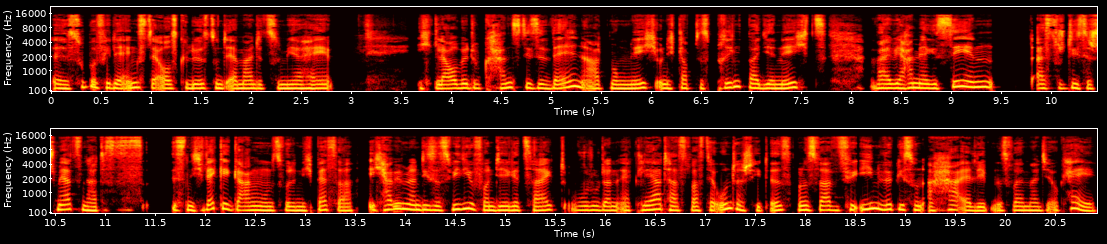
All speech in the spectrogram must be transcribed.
äh, super viele Ängste ausgelöst und er meinte zu mir, hey, ich glaube, du kannst diese Wellenatmung nicht und ich glaube, das bringt bei dir nichts, weil wir haben ja gesehen, als du diese Schmerzen hattest, es ist nicht weggegangen und es wurde nicht besser. Ich habe ihm dann dieses Video von dir gezeigt, wo du dann erklärt hast, was der Unterschied ist. Und es war für ihn wirklich so ein Aha-Erlebnis, weil er meinte, okay,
